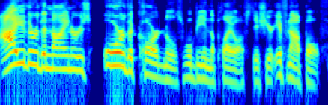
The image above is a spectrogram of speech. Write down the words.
Either the Niners or the Cardinals will be in the playoffs this year, if not both.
